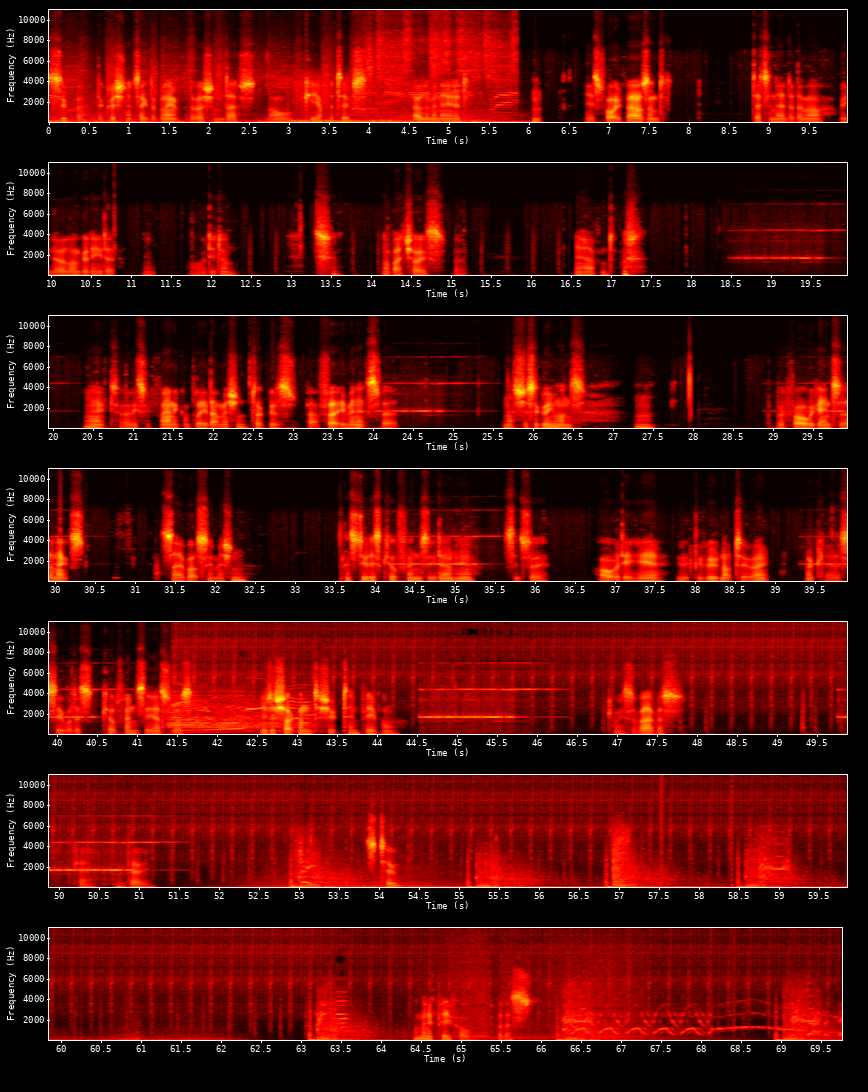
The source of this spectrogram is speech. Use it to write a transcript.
Super. The Krishna take the blame for the Russian deaths. No key operatives eliminated. Hmm. Here's 40,000. Detonated them all. We no longer need it. Yeah, already done. Not by choice, but it happened. Right, well at least we finally completed that mission. Took us about 30 minutes, but that's just the green ones. Hmm. Before we get into the next Zaibatsu mission, let's do this kill frenzy down here. Since we're already here, it would be rude not to, right? Okay, let's see what this kill frenzy has for us. Use a shotgun to shoot 10 people. Can we survive this? Okay, very. It's two. How many people for this?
